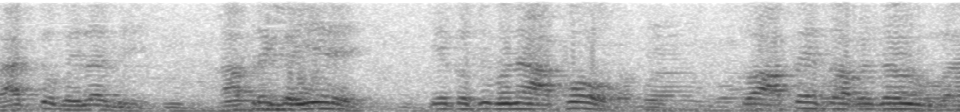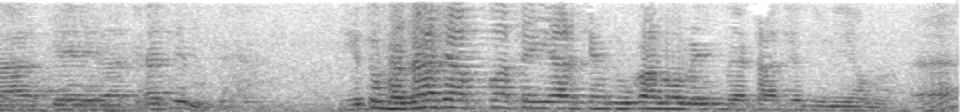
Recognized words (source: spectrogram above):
વાત તો પેલા જ આપણે કહીએ કે કશું મને આપો તો આપે તો આપણે ને એ તો બધા જ આપવા તૈયાર છે દુકાનો લઈને બેઠા છે દુનિયામાં.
